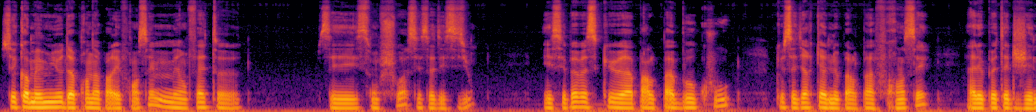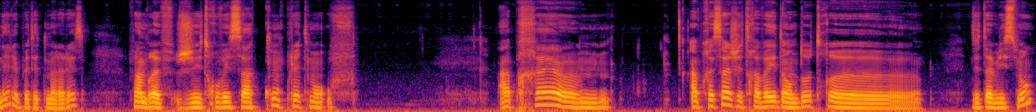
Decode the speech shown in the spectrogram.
c'est quand même mieux d'apprendre à parler français, mais en fait, euh, c'est son choix, c'est sa décision. Et c'est pas parce qu'elle parle pas beaucoup que c'est-à-dire qu'elle ne parle pas français. Elle est peut-être gênée, elle est peut-être mal à l'aise. Enfin bref, j'ai trouvé ça complètement ouf. Après, euh, après ça, j'ai travaillé dans d'autres euh, établissements.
